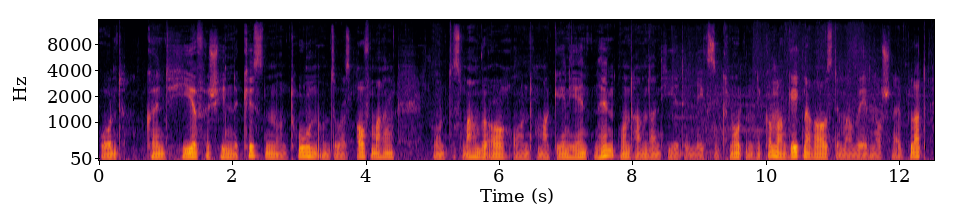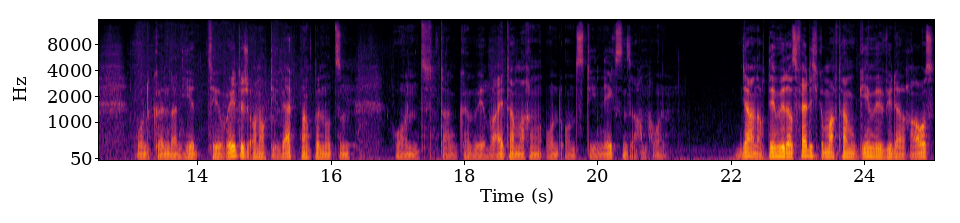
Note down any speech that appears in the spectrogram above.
und könnt hier verschiedene Kisten und Truhen und sowas aufmachen und das machen wir auch und gehen hier hinten hin und haben dann hier den nächsten Knoten. Hier kommt noch ein Gegner raus, den machen wir eben noch schnell platt und können dann hier theoretisch auch noch die Werkbank benutzen und dann können wir weitermachen und uns die nächsten Sachen holen. Ja, nachdem wir das fertig gemacht haben, gehen wir wieder raus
